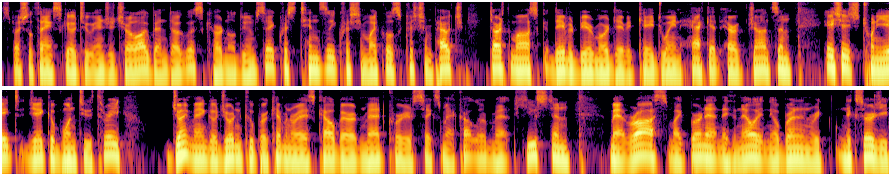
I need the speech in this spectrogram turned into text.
Special thanks go to Andrew Cherlog, Ben Douglas, Cardinal Doomsday, Chris Tinsley, Christian Michaels, Christian Pouch, Darth Mosk, David Beardmore, David K, Dwayne Hackett, Eric Johnson, HH28, Jacob123, Joint Mango, Jordan Cooper, Kevin Reyes, Kyle Barrett, Mad Courier 6, Matt Cutler, Matt Houston, Matt Ross, Mike Burnett, Nathan Elliott, Neil Brennan, Nick Sergi,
